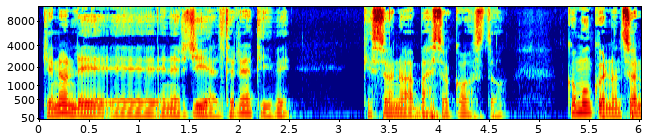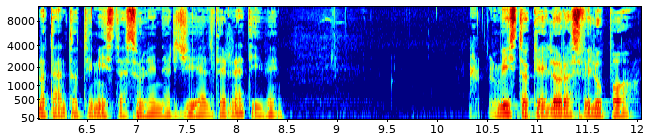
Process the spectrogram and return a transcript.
che non le eh, energie alternative che sono a basso costo. Comunque non sono tanto ottimista sulle energie alternative visto che il loro sviluppo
